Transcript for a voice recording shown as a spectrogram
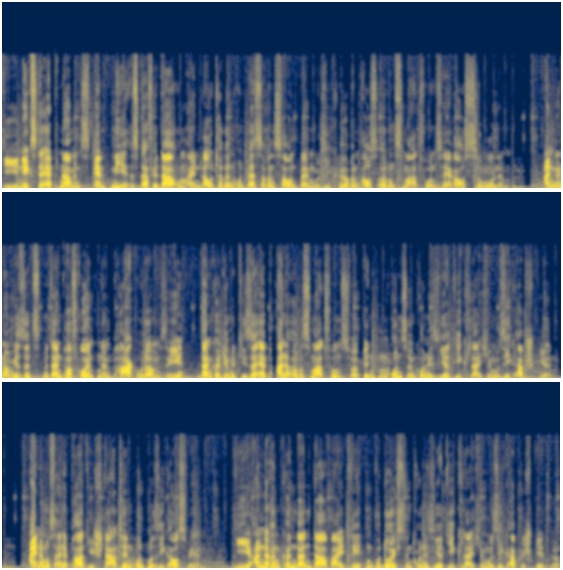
Die nächste App namens AmpMe ist dafür da, um einen lauteren und besseren Sound beim Musikhören aus euren Smartphones herauszuholen. Angenommen, ihr sitzt mit ein paar Freunden im Park oder am See, dann könnt ihr mit dieser App alle eure Smartphones verbinden und synchronisiert die gleiche Musik abspielen. Einer muss eine Party starten und Musik auswählen. Die anderen können dann da beitreten, wodurch synchronisiert die gleiche Musik abgespielt wird.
